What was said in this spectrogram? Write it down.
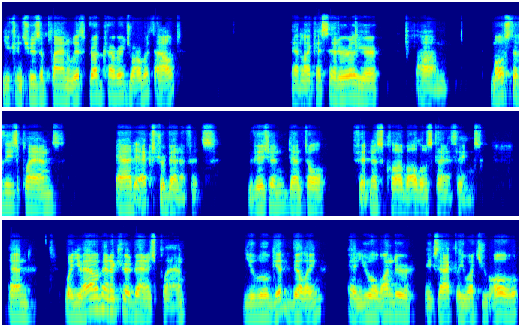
you can choose a plan with drug coverage or without. And like I said earlier, um, most of these plans add extra benefits, vision, dental, fitness club, all those kind of things. And when you have a Medicare Advantage plan, you will get billing and you will wonder exactly what you owe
